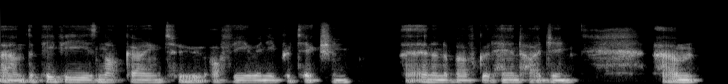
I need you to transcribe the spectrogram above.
um, the PPE is not going to offer you any protection in and above good hand hygiene. Um,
